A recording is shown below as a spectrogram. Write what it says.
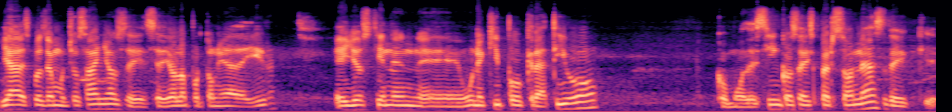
Ya después de muchos años eh, se dio la oportunidad de ir. Ellos tienen eh, un equipo creativo como de cinco o seis personas de que,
